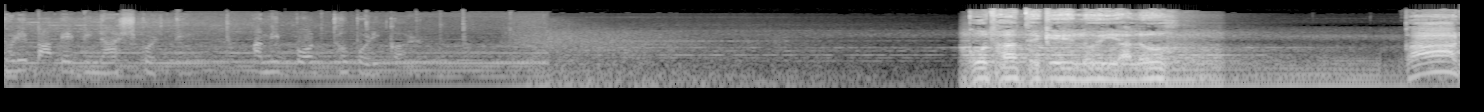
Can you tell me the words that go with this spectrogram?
ধরে পাপের বিনাশ করতে আমি বদ্ধপরিকর। কোথা থেকে এলো আলো? কার?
